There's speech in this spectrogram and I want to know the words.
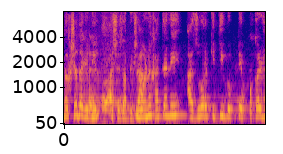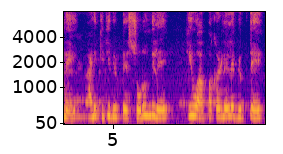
दक्षता घेतील अशीच अपेक्षा. वन खात्याने आजवर किती बिबटे पकडले आणि किती बिबटे सोडून दिले? किंवा पकडलेले बिबटे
